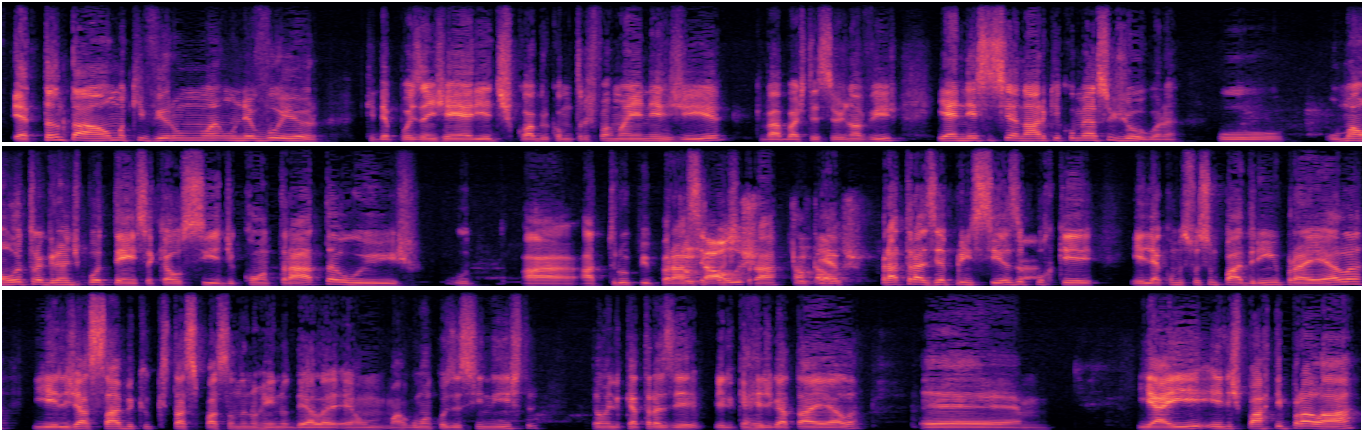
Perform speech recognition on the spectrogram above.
é tanta alma que vira um, um nevoeiro, que depois a engenharia descobre como transformar em energia que vai abastecer os navios, e é nesse cenário que começa o jogo, né? O, uma outra grande potência, que é o CID, contrata os, o, a, a trupe para sequestrar, é, para trazer a princesa, é. porque ele é como se fosse um padrinho para ela, e ele já sabe que o que está se passando no reino dela é um, alguma coisa sinistra, então ele quer trazer, ele quer resgatar ela. É, e aí eles partem para lá.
